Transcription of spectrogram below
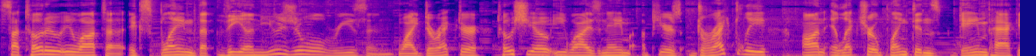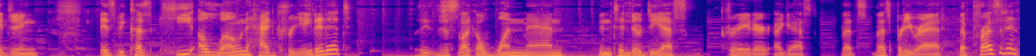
Satoru Iwata explained that the unusual reason why director Toshio Iwai's name appears directly on Electroplankton's game packaging is because he alone had created it. Just like a one-man Nintendo DS creator, I guess. That's that's pretty rad. The president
